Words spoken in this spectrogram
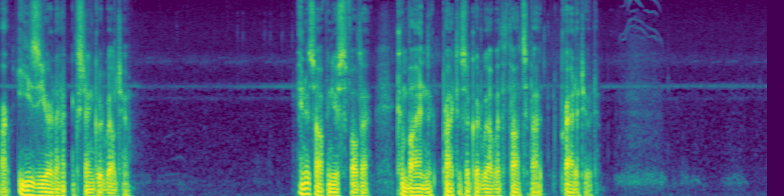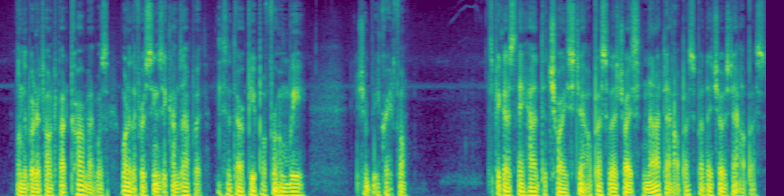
are easier to extend goodwill to. And it's often useful to combine the practice of goodwill with thoughts about gratitude. When the Buddha talked about karma, it was one of the first things he comes up with. He said there are people for whom we should be grateful. It's because they had the choice to help us or the choice not to help us, but they chose to help us.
